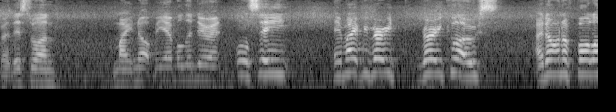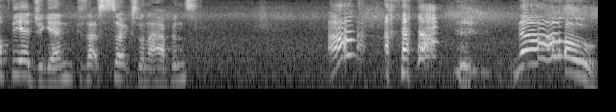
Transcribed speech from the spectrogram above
but this one might not be able to do it. We'll see. It might be very, very close. I don't want to fall off the edge again, because that sucks when that happens. Ah! no!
